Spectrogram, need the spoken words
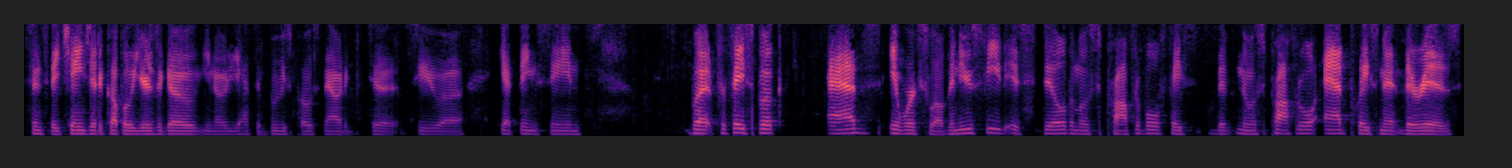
Since they changed it a couple of years ago, you know you have to boost posts now to to to uh, get things seen. But for Facebook ads, it works well. The newsfeed is still the most profitable face, the most profitable ad placement there is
